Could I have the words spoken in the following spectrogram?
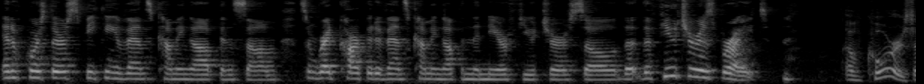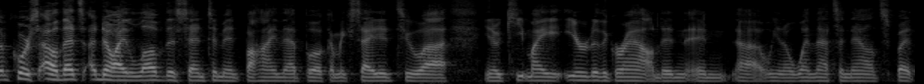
And of course there are speaking events coming up and some some red carpet events coming up in the near future. So the, the future is bright Of course, of course. Oh, that's no. I love the sentiment behind that book. I'm excited to, uh, you know, keep my ear to the ground and and uh, you know when that's announced. But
